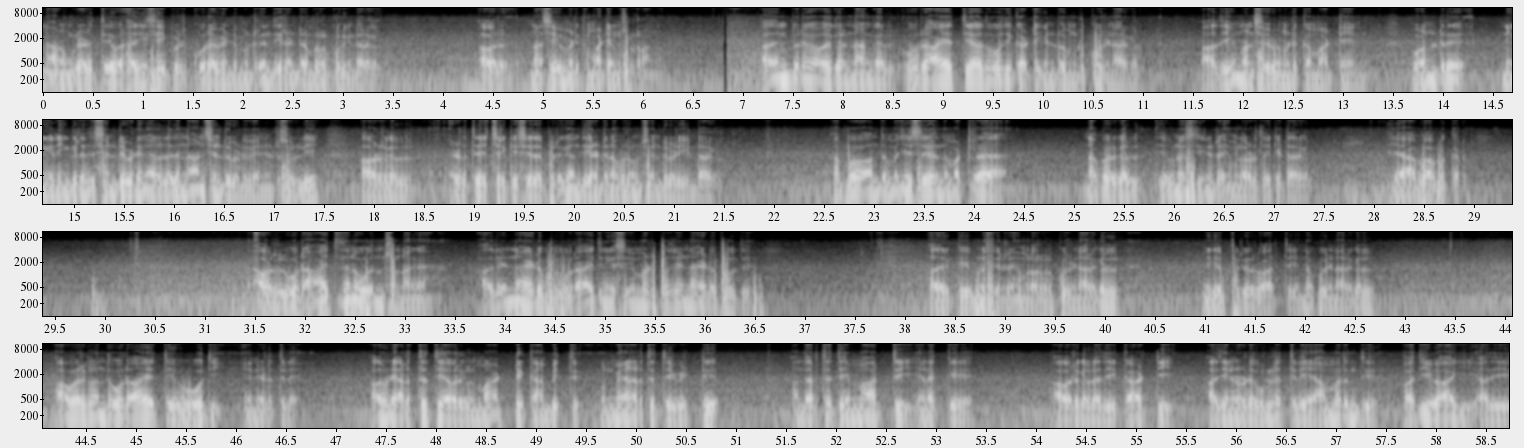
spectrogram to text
நான் உங்களிடத்தில் ஒரு ஹதீஸை கூற வேண்டும் என்று இந்த இரண்டு நபர்கள் கூறுகின்றார்கள். அவர் நான் செவிமெடுக்க மாட்டேன்னு சொல்கிறாங்க அதன் பிறகு அவர்கள் நாங்கள் ஒரு ஆயத்தையாவது ஓதி காட்டுகின்றோம் என்று கூறினார்கள். அதையும் நான் செவிமெடுக்க மாட்டேன். ஒன்று நீங்கள் இங்கிருந்து சென்று விடுங்கள் அல்லது நான் சென்று விடுவேன் என்று சொல்லி அவர்கள் இடத்தை எச்சரிக்கை செய்த பிறகு அந்த இரண்டு நபர்களும் சென்று விடுகின்றார்கள். அப்போது அந்த மஜிஸில் இருந்த மற்ற நபர்கள் இப்னு சீன் ரஹிமுல்லா அவர்களை கேட்டார்கள் யா அபாபக்கர் அவர்கள் ஒரு ஆயத்து தானே ஓதுன்னு சொன்னாங்க. அதில் என்ன ஆகிடப்போகுது ஒரு ஆயத்தை நீங்கள் செவிமடுப்பதில் என்ன ஆகிடப்போகுது அதற்கு இப்னு சீன் ரஹிமுல்லா அவர்கள் கூறினார்கள் மிகப்பெரிய ஒரு வார்த்தை. என்ன கூறினார்கள்? அவர்கள் அந்த ஒரு ஆயத்தை ஓதி என்னிடத்தில் அதனுடைய அர்த்தத்தை அவர்கள் மாற்றி காண்பித்து உண்மையான அர்த்தத்தை விட்டு அந்த அர்த்தத்தை மாற்றி எனக்கு அவர்கள் அதை காட்டி அது என்னுடைய உள்ளத்திலே அமர்ந்து பதிவாகி அது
